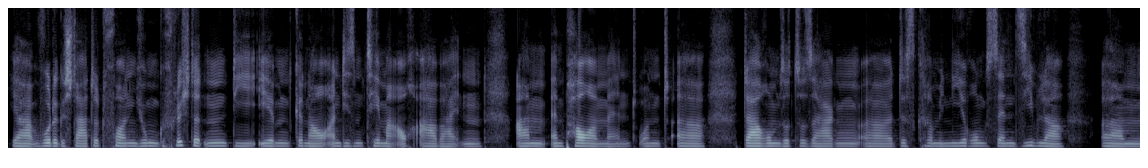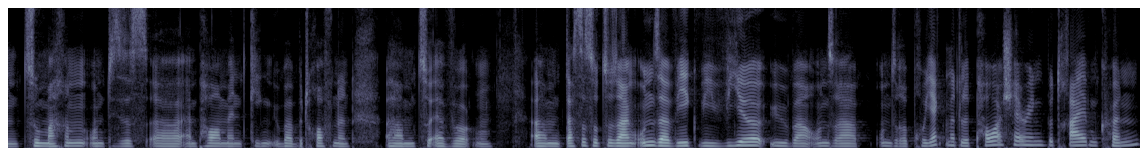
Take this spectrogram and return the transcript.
ja, wurde gestartet von jungen Geflüchteten, die eben genau an diesem Thema auch arbeiten, am Empowerment und äh, darum sozusagen äh, diskriminierungssensibler ähm, zu machen und dieses äh, Empowerment gegenüber Betroffenen ähm, zu erwirken. Ähm, das ist sozusagen unser Weg, wie wir über unser unsere Projektmittel Powersharing betreiben können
